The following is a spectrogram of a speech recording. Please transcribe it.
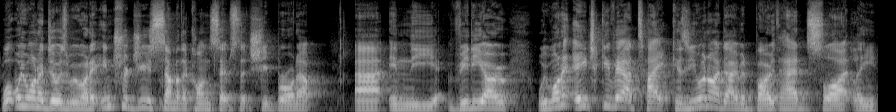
What we want to do is we want to introduce some of the concepts that she brought up uh, in the video. We want to each give our take because you and I, David, both had slightly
